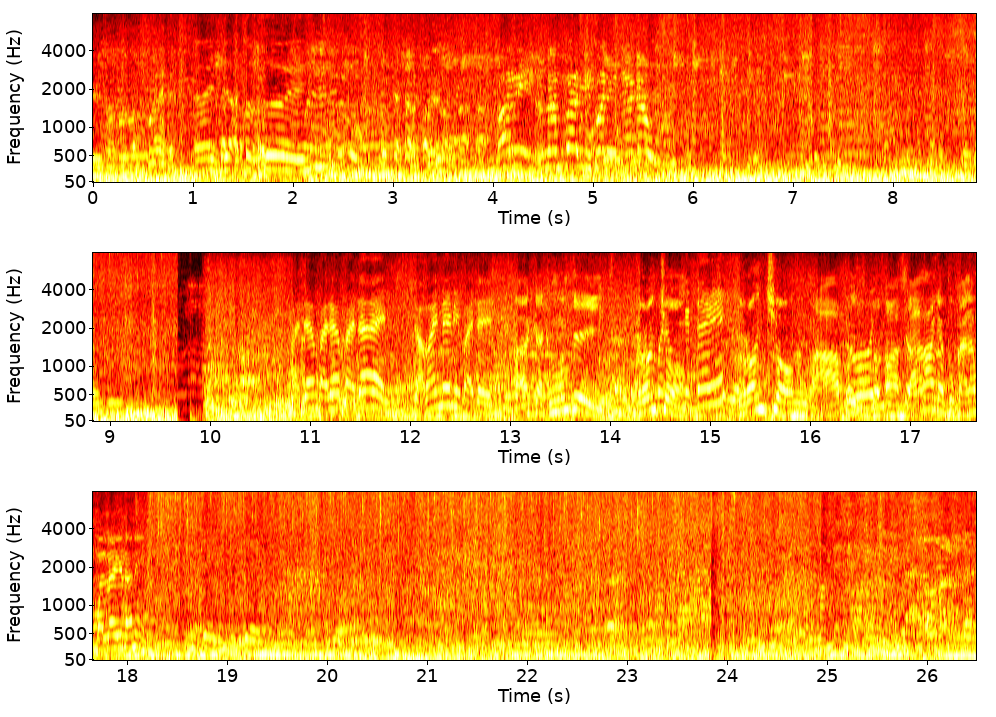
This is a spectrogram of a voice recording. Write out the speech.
Ajak terus. Pak Dan, Pak Dan, Pak Dan. Kat mana ni Pak Dan? Ah, kat Kemunting. Keroncong. Apa kedai ni? Keroncong. Ah, apa Keroncong. ah, sekarang dah tukar nama lain dah ni. Makan kat sini.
